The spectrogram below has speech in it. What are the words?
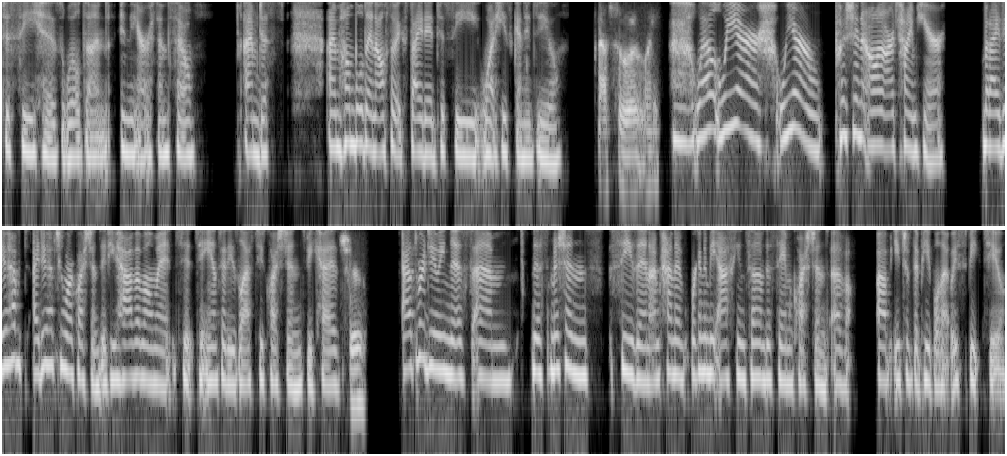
to see His will done in the earth. And so I'm just, I'm humbled and also excited to see what He's going to do. Absolutely. Well, we are we are pushing on our time here, but I do have I do have two more questions. If you have a moment to to answer these last two questions, because sure as we're doing this um, this missions season, I'm kind of we're going to be asking some of the same questions of of each of the people that we speak to.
